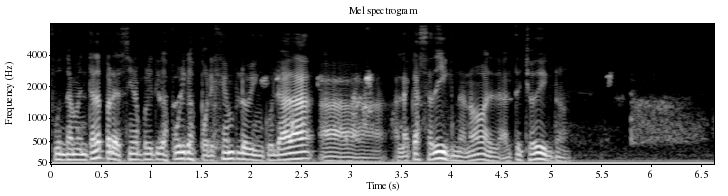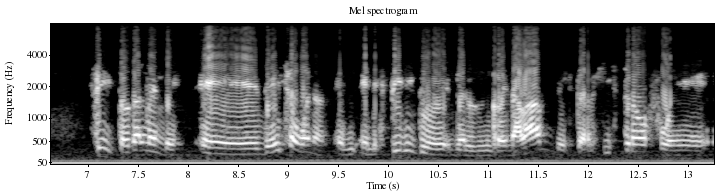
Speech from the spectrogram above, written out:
fundamental para diseñar políticas públicas, por ejemplo, vinculada a, la casa digna, ¿no? al techo digno. Sí, totalmente. Eh, de hecho, bueno, el, espíritu del RENAVAP, de este registro, fue,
